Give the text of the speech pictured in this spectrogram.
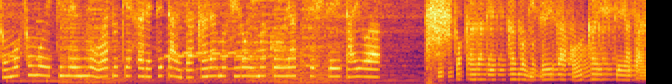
そもそも1年もお預けされてたんだからむしろ今こうやってしていたいわ。シフトから月下の理性が崩壊してやがる。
